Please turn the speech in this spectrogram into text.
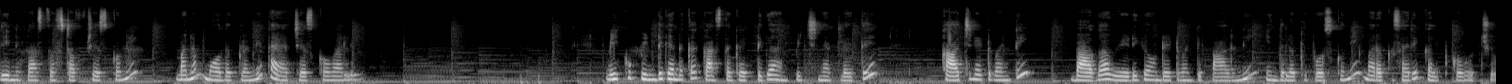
దీన్ని కాస్త స్టఫ్ చేసుకొని మనం మోదకులన్నీ తయారు చేసుకోవాలి. మీకు పిండి కనుక కాస్త గట్టిగా అనిపించినట్లయితే కాచినటువంటి బాగా వేడిగా ఉండేటువంటి పాలని ఇందులోకి పోసుకొని మరొకసారి కలుపుకోవచ్చు.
